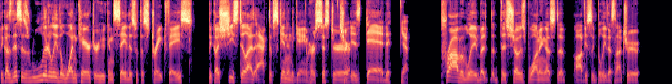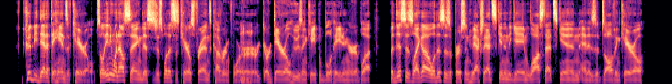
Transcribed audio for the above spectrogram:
because this is literally the one character who can say this with a straight face because she still has active skin in the game. Her sister Sure. is dead. Yeah. probably, but the, the show's wanting us to obviously believe that's not true. Could be dead at the hands of Carol. So anyone else saying this is just well, this is Carol's friends covering for mm-hmm. her, or, or Daryl who's incapable of hating her, or blah. But this is like, oh well, this is a person who actually had skin in the game, lost that skin, and is absolving Carol.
